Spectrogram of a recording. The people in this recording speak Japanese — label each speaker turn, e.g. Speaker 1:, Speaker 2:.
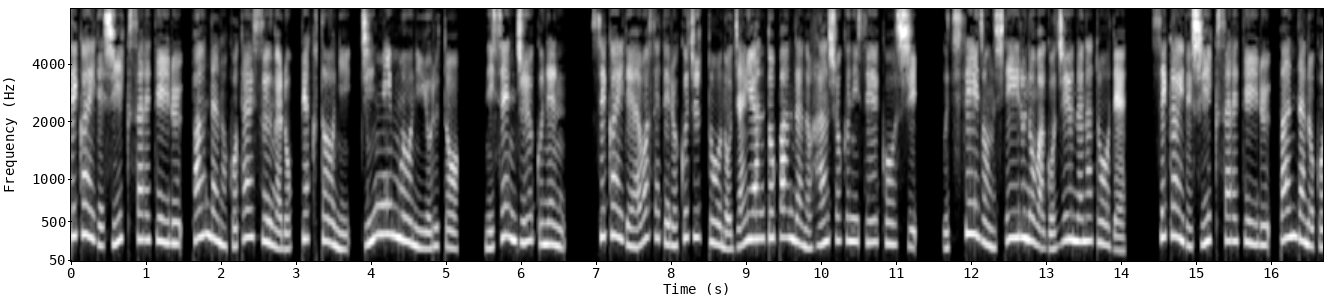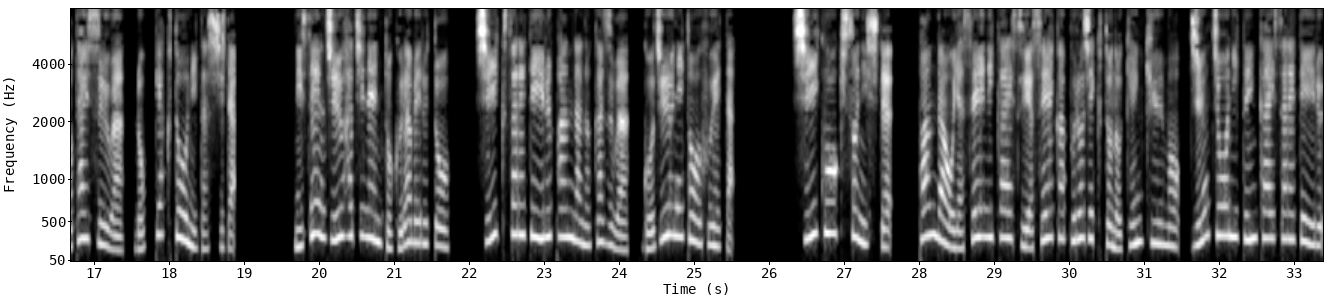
Speaker 1: 世界で飼育されているパンダの個体数が600頭に人民網によると、2019年、世界で合わせて60頭のジャイアントパンダの繁殖に成功し、内生存しているのは57頭で、世界で飼育されているパンダの個体数は600頭に達した。2018年と比べると、飼育されているパンダの数は52頭増えた。飼育を基礎にして、パンダを野生に返す野生化プロジェクトの研究も順調に展開されている。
